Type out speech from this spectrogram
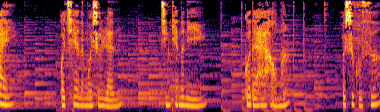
嗨，我亲爱的陌生人，今天的你过得还好吗？我是古斯，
